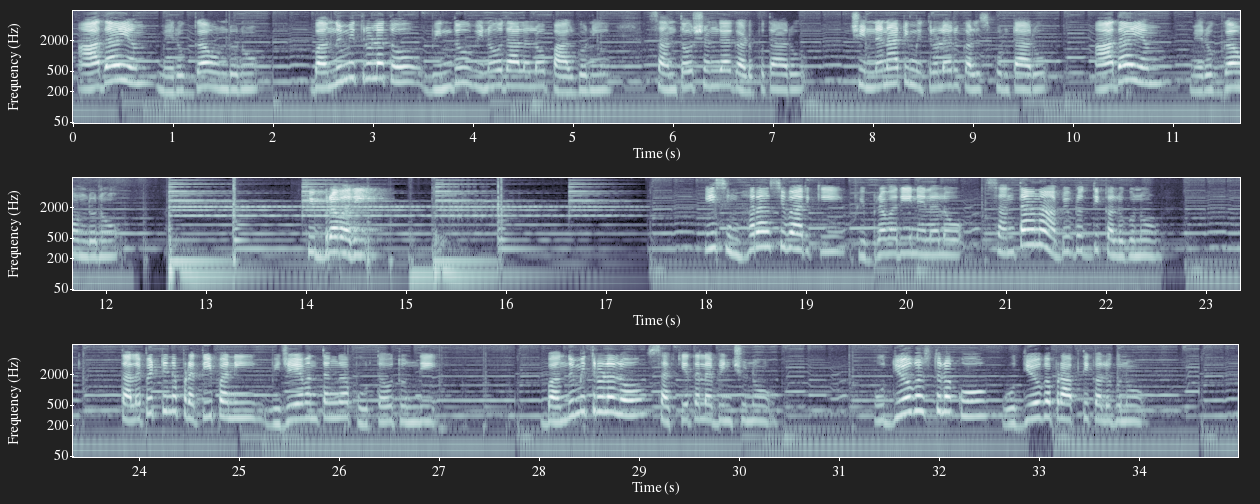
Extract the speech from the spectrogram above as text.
ఆదాయం మెరుగ్గా ఉండును. బంధుమిత్రులతో విందు వినోదాలలో పాల్గొని సంతోషంగా గడుపుతారు. చిన్ననాటి మిత్రులను కలుసుకుంటారు. ఆదాయం మెరుగ్గా ఉండును. ఫిబ్రవరి. ఈ సింహరాశి వారికి ఫిబ్రవరి నెలలో సంతాన అభివృద్ధి కలుగును. తలపెట్టిన ప్రతి పని విజయవంతంగా పూర్తవుతుంది. బంధుమిత్రులలో సఖ్యత లభించును. ఉద్యోగస్తులకు ఉద్యోగ ప్రాప్తి కలుగును.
